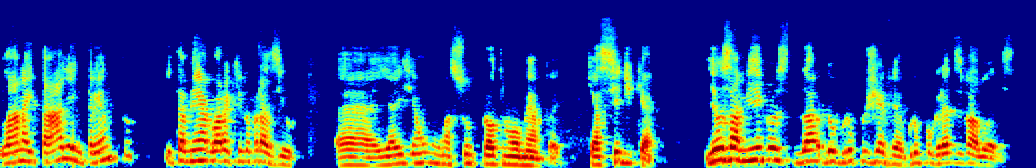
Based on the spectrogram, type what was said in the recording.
lá na Itália, em Trento, e também agora aqui no Brasil. É, e aí é um assunto para outro momento, aí, que é a Seedcap. E os amigos da, do Grupo GV, Grupo Grandes Valores.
